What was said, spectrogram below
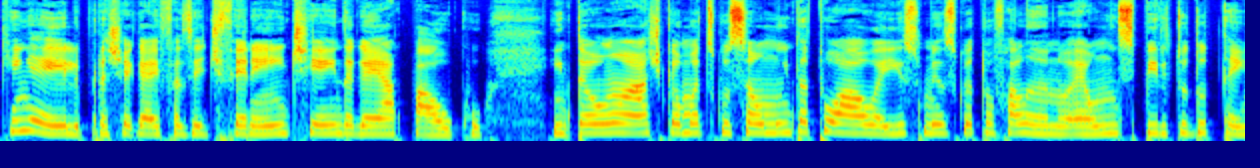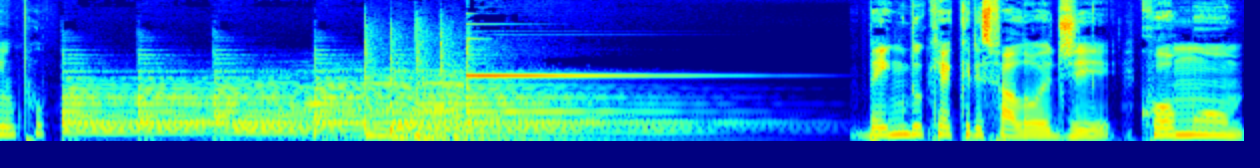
quem é ele para chegar e fazer diferente e ainda ganhar palco? Então, eu acho que é uma discussão muito atual, é isso mesmo que eu estou falando, é um espírito do tempo. Bem do que a Cris falou de como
